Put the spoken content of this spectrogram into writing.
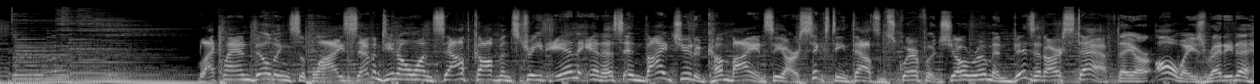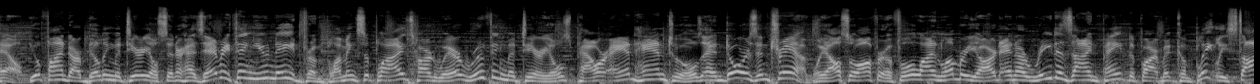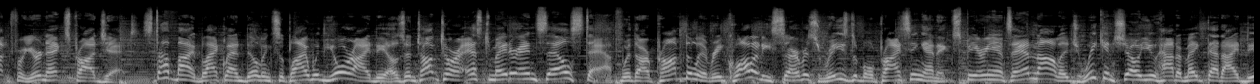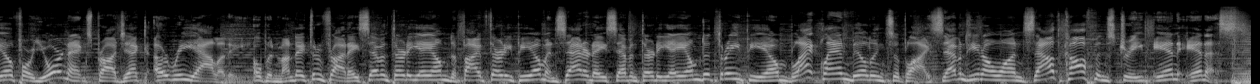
Blackland Building Supply, 1701 South Kaufman Street in Ennis, invites you to come by and see our 16,000 square foot showroom and visit our staff. They are always ready to help. You'll find our building material center has everything you need from plumbing supplies, hardware, roofing materials, power and hand tools, and doors and trim. We also offer a full line lumber yard and a redesigned paint department completely stocked for your next project. Stop by Blackland Building Supply with your ideas and talk to our estimator and sales staff. With our prompt delivery, quality service, reasonable pricing, and experience and knowledge, we can show you how to make that ideal for your next project a reality. Open Monday through Friday, 7:30 a.m. to 5:30 p.m. and Saturday, 7:30 a.m. to 3 p.m. Blackland Building Supply, 1701 South Kaufman Street in Ennis.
